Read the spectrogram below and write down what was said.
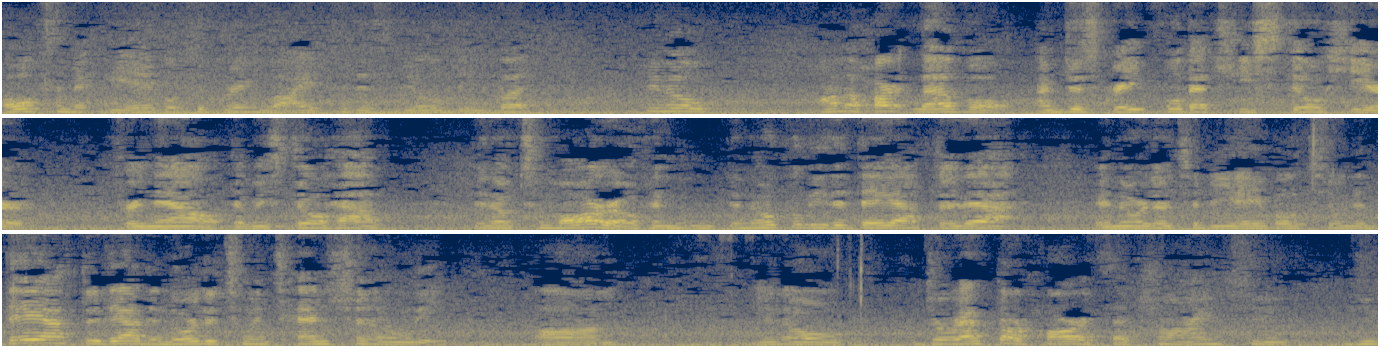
ultimately able to bring life to this building. But, you know, on the heart level, I'm just grateful that she's still here for now, that we still have, you know, tomorrow and, and hopefully the day after that in order to be able to, and the day after that, in order to intentionally, um, you know, direct our hearts at trying to do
